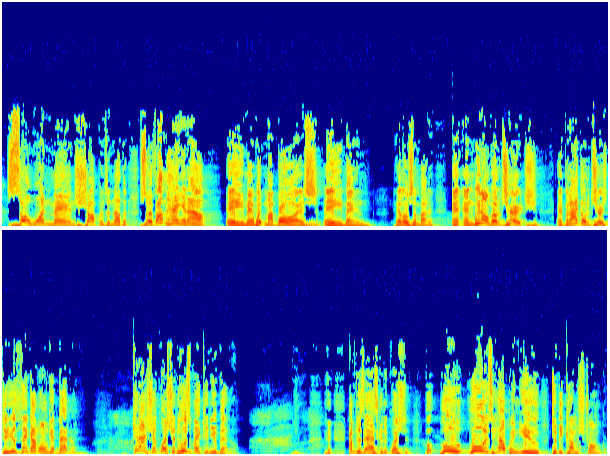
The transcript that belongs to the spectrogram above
So one man sharpens another. So if I'm hanging out, amen, with my boys, amen. Hello, somebody. And, and we don't go to church, and but I go to church. Do you think I'm going to get better? Can I ask you a question? Who's making you better? I'm just asking a question. Who, who, who is helping you to become stronger?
